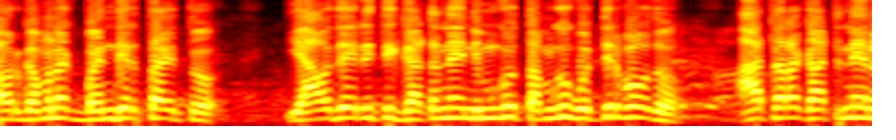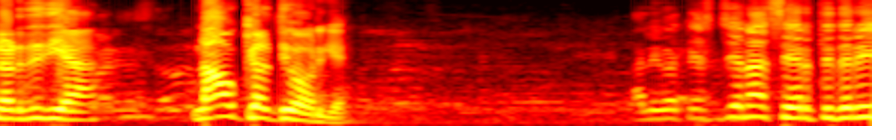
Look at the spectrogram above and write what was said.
ಅವ್ರ ಗಮನಕ್ಕೆ ಬಂದಿರ್ತಾ ಇತ್ತು. ಯಾವುದೇ ರೀತಿ ಘಟನೆ ನಿಮಗೂ ತಮಗೂ ಗೊತ್ತಿರ್ಬೋದು. ಆ ಥರ ಘಟನೆ ನಡೆದಿದೆಯಾ? ನಾವು ಕೇಳ್ತೀವಿ ಅವ್ರಿಗೆ. ಅಲ್ಲಿ ಇವತ್ತು ಎಷ್ಟು ಜನ ಸೇರ್ತಿದ್ದೀರಿ?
